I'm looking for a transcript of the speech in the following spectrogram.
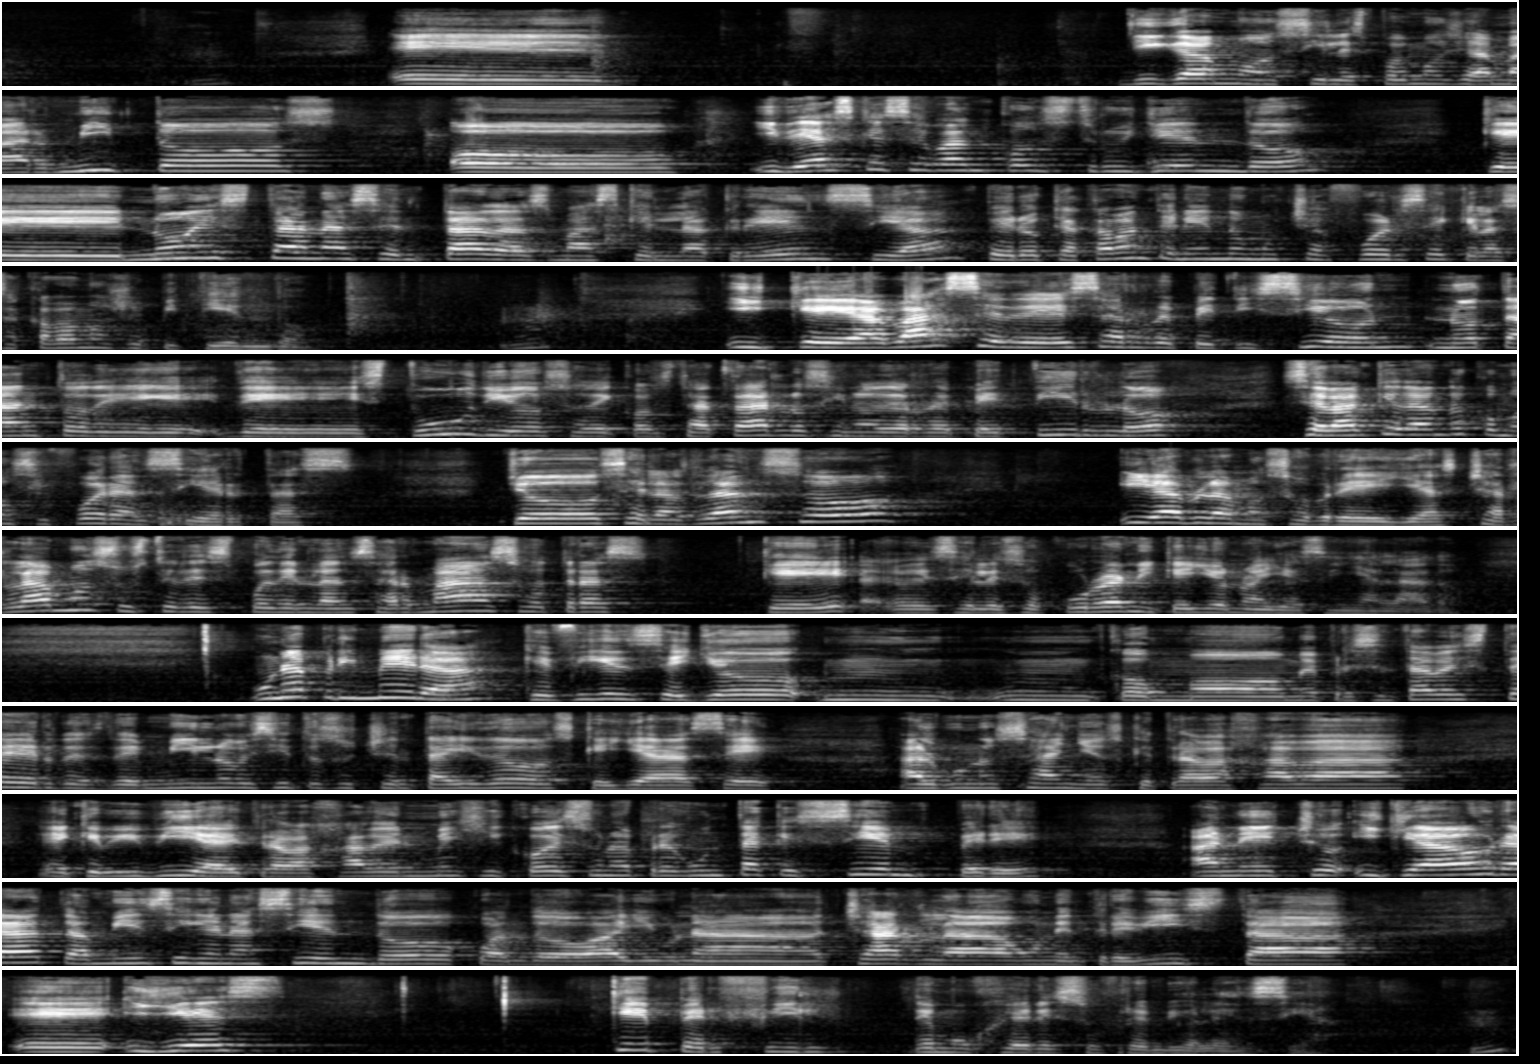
eh, digamos, si les podemos llamar mitos o ideas que se van construyendo que no están asentadas más que en la creencia, pero que acaban teniendo mucha fuerza y que las acabamos repitiendo y que a base de esa repetición, no tanto de, estudios o de constatarlo, sino de repetirlo, se van quedando como si fueran ciertas. Yo se las lanzo y hablamos sobre ellas, charlamos, ustedes pueden lanzar más, otras que eh, se les ocurran y que yo no haya señalado. Una primera, que fíjense, yo mm, mm, como me presentaba Esther desde 1982, que ya hace algunos años que trabajaba, eh, que vivía y trabajaba en México, es una pregunta que siempre han hecho y que ahora también siguen haciendo cuando hay una charla, una entrevista, eh, y es ¿qué perfil de mujeres sufren violencia? ¿Mm?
